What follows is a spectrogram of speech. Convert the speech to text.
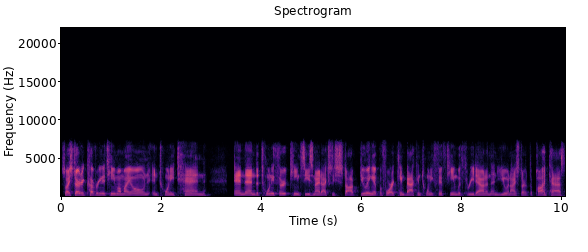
So I started covering the team on my own in 2010. And then the 2013 season, I'd actually stopped doing it before I came back in 2015 with three down, and then you and I start the podcast.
